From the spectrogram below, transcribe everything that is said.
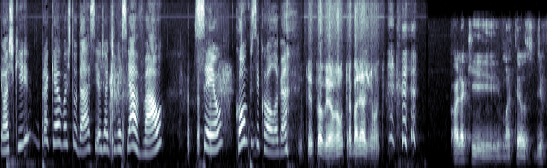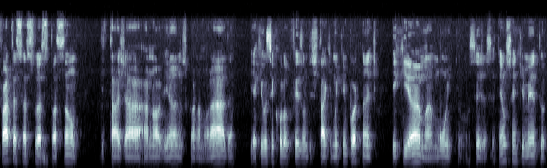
eu acho que pra que eu vou estudar se eu já tive esse aval seu como psicóloga? Não tem problema, vamos trabalhar junto. Olha aqui, Matheus, de fato essa sua situação de estar já há nove anos com a namorada, e aqui você colocou, fez um destaque muito importante, e que ama muito, ou seja, você tem um sentimento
